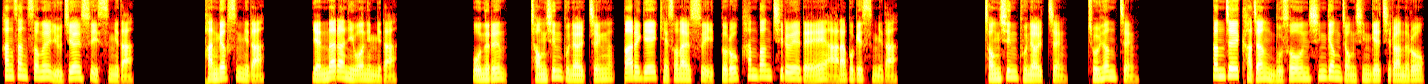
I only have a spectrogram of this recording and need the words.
항상성을 유지할 수 있습니다. 반갑습니다. 옛날 한 의원입니다. 오늘은 정신분열증 빠르게 개선할 수 있도록 한방 치료에 대해 알아보겠습니다. 정신분열증, 조현증. 현재 가장 무서운 신경정신계 질환으로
